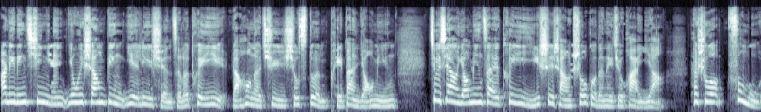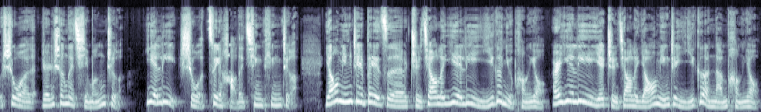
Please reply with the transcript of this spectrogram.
2007年，因为伤病，叶丽选择了退役，然后呢，去休斯顿陪伴姚明。就像姚明在退役仪式上说过的那句话一样，他说：“父母是我人生的启蒙者。”叶丽是我最好的倾听者。姚明这辈子只交了叶丽一个女朋友，而叶丽也只交了姚明这一个男朋友。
